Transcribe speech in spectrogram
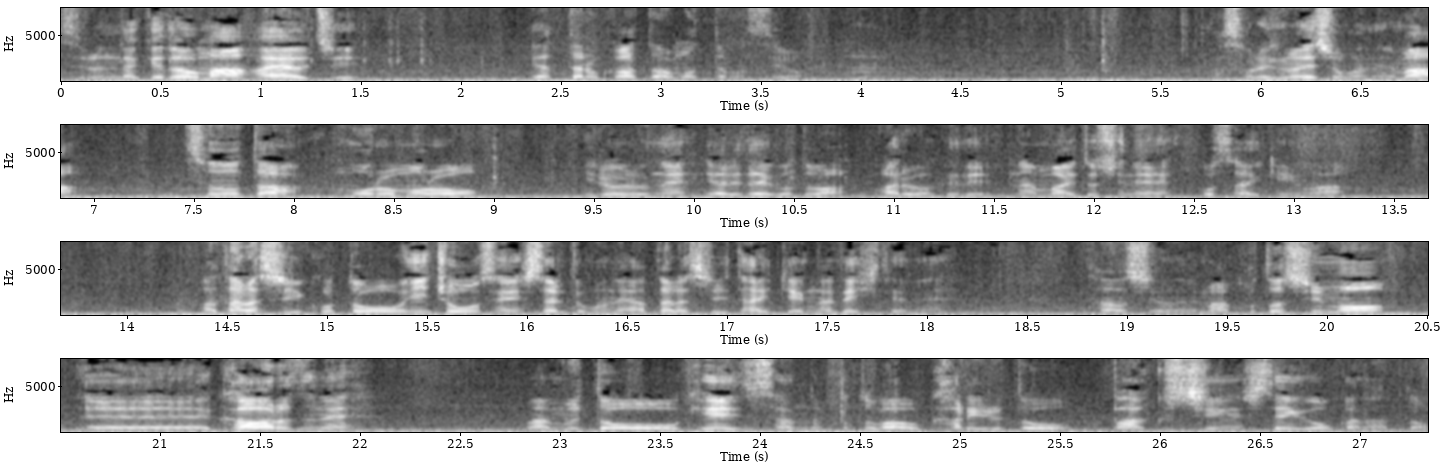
するんだけど、まあ、早いうちやったろかとは思ってますよ、うん。ま、それぐらいでしょうかね。まあその他もろもろいろいろねやりたいことはあるわけで。な毎年ねここ最近は新しいことに挑戦したりとかね新しい体験ができてね楽しいので、まあ、今年も、えー、変わらずねまあ、武藤敬司さんの言葉を借りると爆心していこうかなと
